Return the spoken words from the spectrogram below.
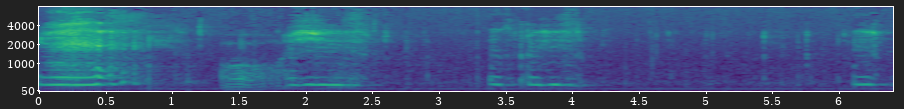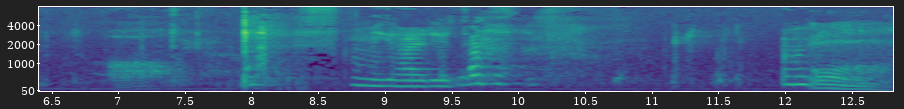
oh shit. Oh yeah. Oh my god, dude. Oh.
